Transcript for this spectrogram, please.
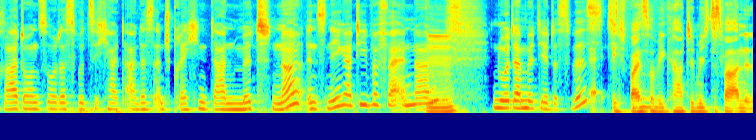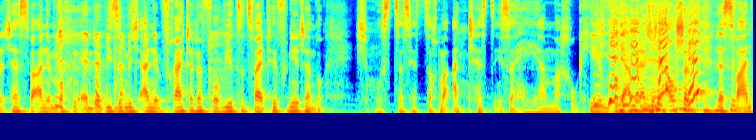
Wiederkaufsrate und so, das wird sich halt alles entsprechend dann mit ne, ins Negative verändern. Mhm. Nur damit ihr das wisst. Ich weiß noch, wie Kathi mich das war an der Test war an dem Wochenende, wie sie mich an dem Freitag davor, wir zu zweit telefoniert haben, so, ich muss das jetzt doch mal antesten. Ich so, hey, ja, mach, okay. Und wir haben natürlich auch schon, das war ein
